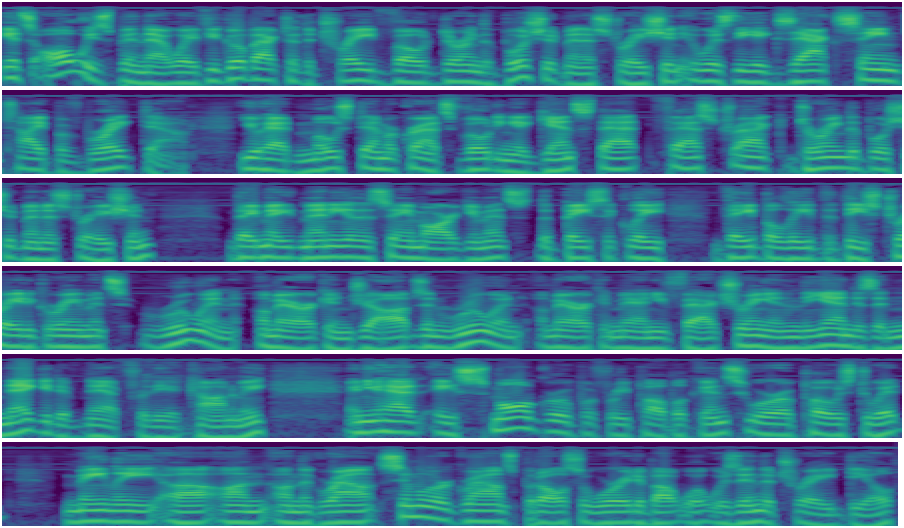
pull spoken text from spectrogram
it's always been that way. If you go back to the trade vote during the Bush administration, it was the exact same type of breakdown. You had most Democrats voting against that fast track during the Bush administration. They made many of the same arguments that basically they believe that these trade agreements ruin American jobs and ruin American manufacturing, and in the end is a negative net for the economy. And you had a small group of Republicans who were opposed to it, mainly uh, on on the ground similar grounds, but also worried about what was in the trade deal.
